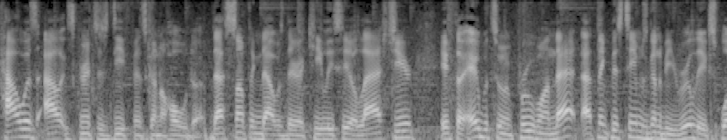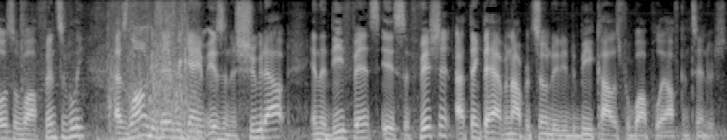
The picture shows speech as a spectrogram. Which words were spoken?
how is Alex Grinch's defense going to hold up? That's something that was their Achilles heel last year. If they're able to improve on that, I think this team is going to be really explosive offensively. As long as every game isn't a shootout and the defense is sufficient, I think they have an opportunity to be college football playoff contenders.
